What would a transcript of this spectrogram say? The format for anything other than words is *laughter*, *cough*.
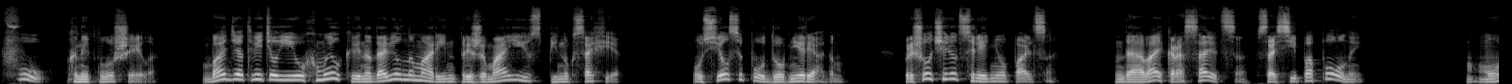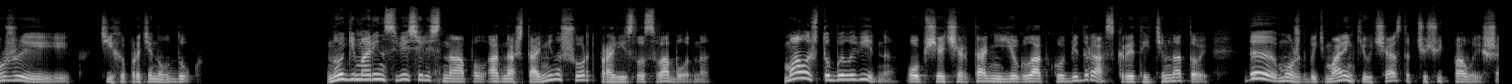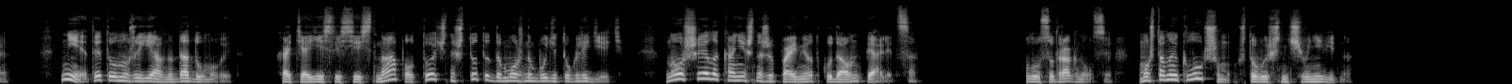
«Фу!» — хныкнула Шейла. Бадди ответил ей ухмылкой и надавил на Марин, прижимая ее спину к Софе. Уселся поудобнее рядом. Пришел черед среднего пальца. «Давай, красавица, соси по полной». «Мужик», — тихо протянул Дуг. Ноги Марин свесились на пол, одна штанина шорт провисла свободно. Мало что было видно, общее очертание ее гладкого бедра, скрытой темнотой, да, может быть, маленький участок чуть-чуть повыше. Нет, это он уже явно додумывает. Хотя, если сесть на пол, точно что-то да можно будет углядеть. Но Шейла, конечно же, поймет, куда он пялится. Лус удрогнулся. Может, оно и к лучшему, что выше ничего не видно.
